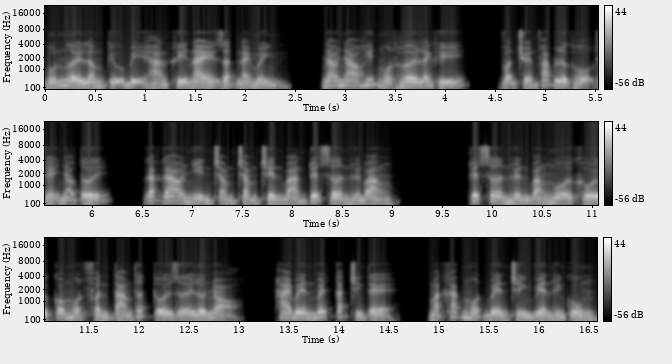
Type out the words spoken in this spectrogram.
Bốn người lâm cửu bị hàn khí này giật nảy mình, nhao nhao hít một hơi lanh khí, vận chuyển pháp lực hộ thể nhào tới, gắt gao nhìn chằm chằm trên bàn tuyết sơn huyền băng. Tuyết sơn huyền băng mỗi khối có một phần tám thất cối dưới lớn nhỏ, hai bên vết cắt trình tề, mặt khác một bên trình viên hình cung.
